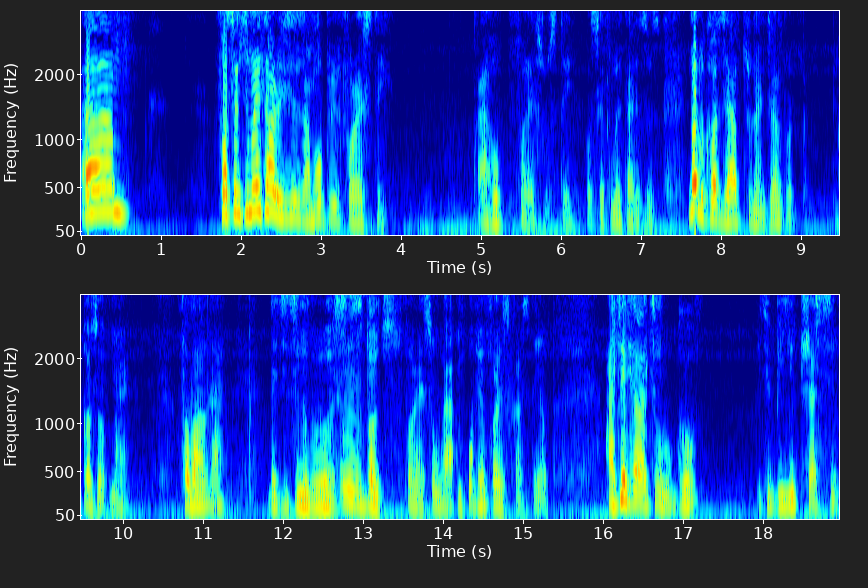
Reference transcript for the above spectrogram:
Um, for sentimental reasons, I'm hoping Forest stay. I hope Forest will stay for sentimental reasons, not because they have two Nigerians, but because of my former guy, Deji Tinubu was mm. staunch Forest. So I'm hoping Forest can stay up. I think Everton will go. It will be interesting.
